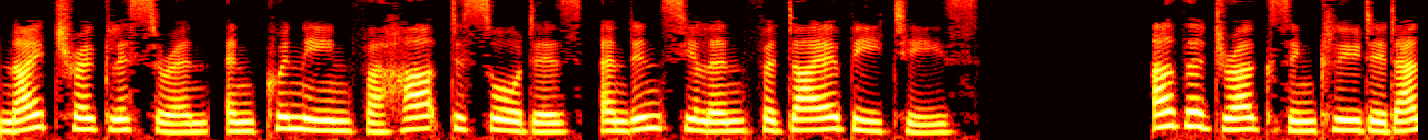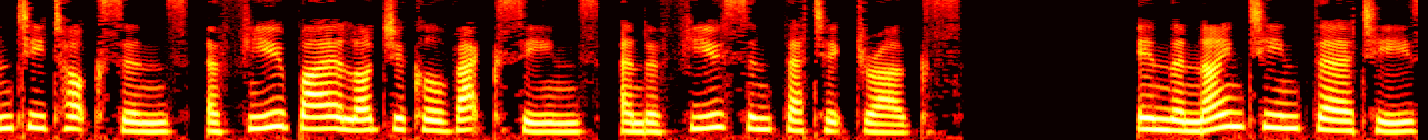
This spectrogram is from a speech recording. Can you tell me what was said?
nitroglycerin, and quinine for heart disorders, and insulin for diabetes. Other drugs included antitoxins, a few biological vaccines, and a few synthetic drugs. In the 1930s,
